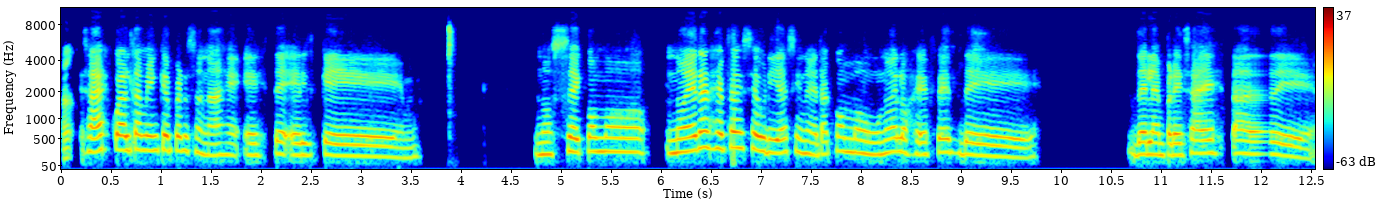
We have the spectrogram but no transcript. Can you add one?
Ah. ¿Sabes cuál también qué personaje? Este, el que no sé cómo, no era el jefe de seguridad, sino era como uno de los jefes de, de la empresa esta de,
